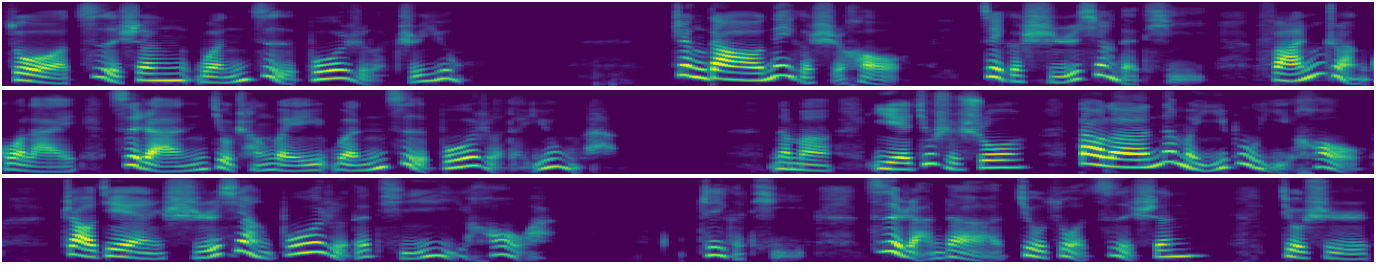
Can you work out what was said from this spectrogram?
做自身文字般若之用。正到那个时候，这个实相的体。反转过来，自然就成为文字般若的用了。那么也就是说，到了那么一步以后，照见实相般若的体以后啊，这个体自然的就做自身，就是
